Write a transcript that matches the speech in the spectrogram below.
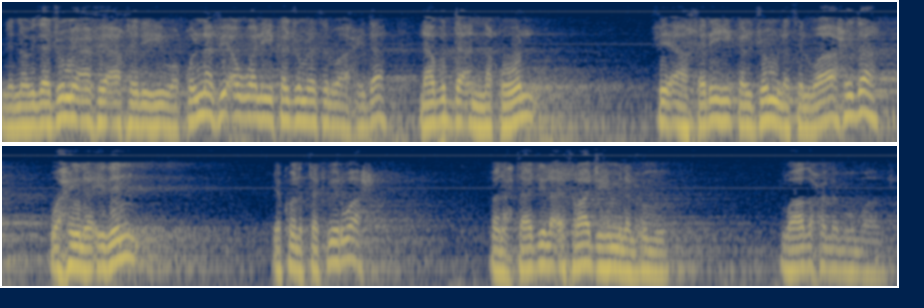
لأنه إذا جمع في آخره وقلنا في أوله كالجملة الواحدة لا بد أن نقول في آخره كالجملة الواحدة وحينئذ يكون التكبير واحد فنحتاج إلى إخراجه من العموم. واضح ولا ما هو واضح؟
